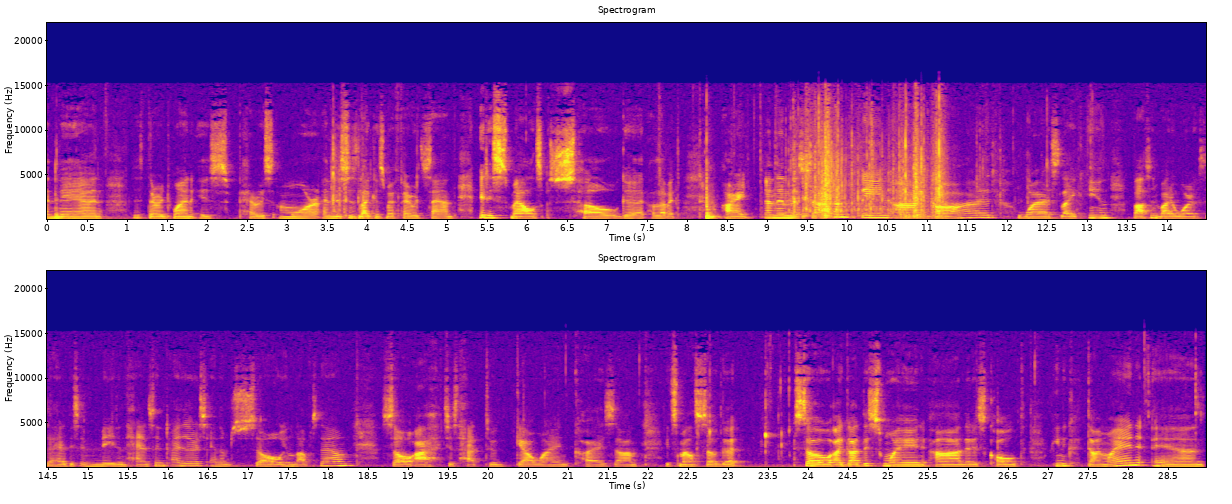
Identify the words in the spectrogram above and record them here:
and then the third one is Paris Amour and this is like it's my favorite scent. It is, smells so good. I love it. Alright and then the second thing I got was like in and Body Works. They had these amazing hand sanitizers and I'm so in love with them. So I just had to get one because um, it smells so good. So I got this one uh, that is called Pink Diamond and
